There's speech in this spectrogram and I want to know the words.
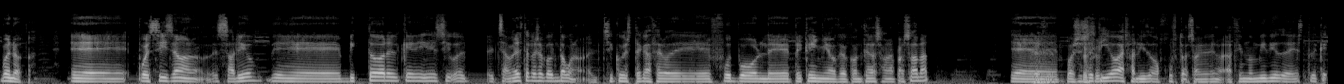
Bueno, eh, pues sí, no, salió de Víctor, el que el, el chaval este que se contó, bueno, el chico este que hace lo de fútbol de pequeño que conté la semana pasada. eh, pues ese tío ha salido justo salido haciendo un vídeo de esto de que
